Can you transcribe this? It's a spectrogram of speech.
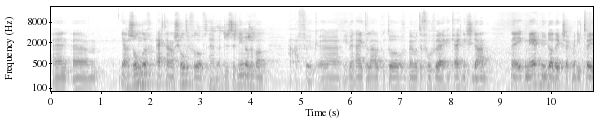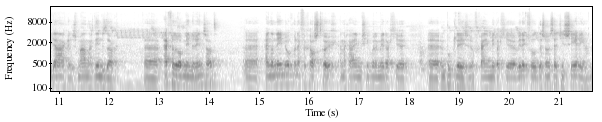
En um, ja, zonder echt daar een schuldgevoel te hebben. Dus het is niet meer zo van, ah fuck, uh, ik ben eigenlijk te laat op kantoor of ik ben wat te vroeg weg, ik krijg niks gedaan. Nee, ik merk nu dat ik zeg maar die twee dagen, dus maandag, dinsdag, even er wat minder in zat. Uh, en dan neem je ook gewoon even gas terug en dan ga je misschien voor een middagje een boek lezen of ga je een middagje, weet ik veel, desnoods zet je een serie aan.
